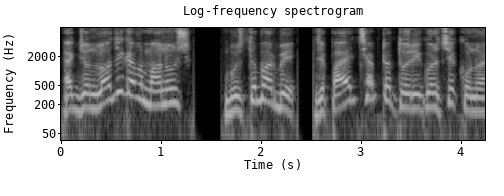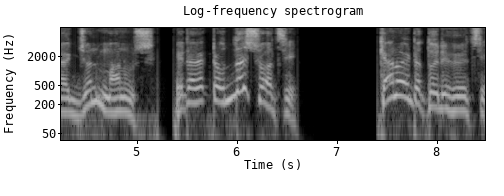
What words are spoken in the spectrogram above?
একজন লজিক্যাল মানুষ বুঝতে পারবে যে পায়ের ছাপটা তৈরি করেছে কোনো একজন মানুষ। এটার একটা উদ্দেশ্য আছে। কেন এটা তৈরি হয়েছে?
